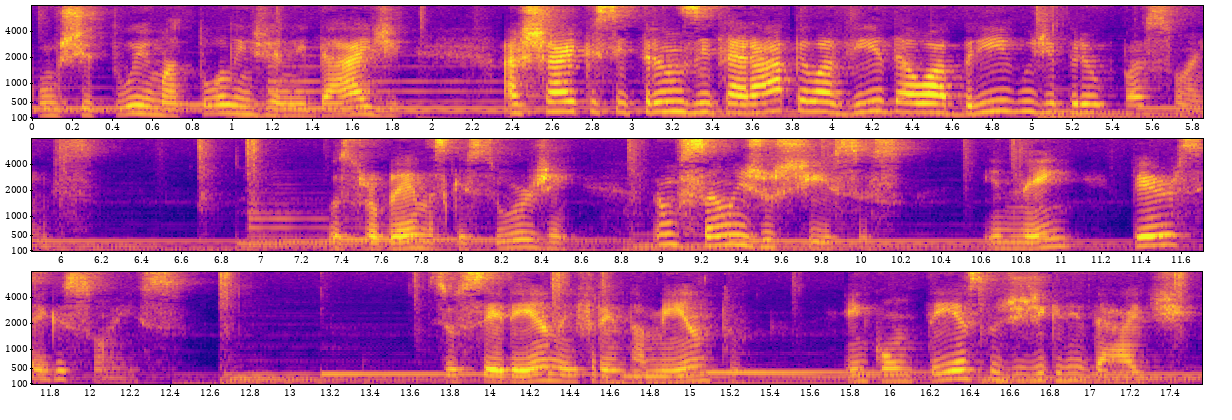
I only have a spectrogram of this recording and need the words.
Constitui uma tola ingenuidade achar que se transitará pela vida ao abrigo de preocupações os problemas que surgem não são injustiças e nem perseguições. Seu sereno enfrentamento, em contexto de dignidade,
